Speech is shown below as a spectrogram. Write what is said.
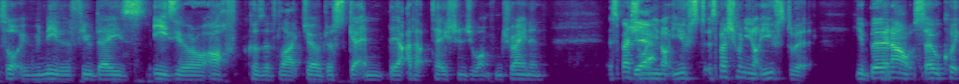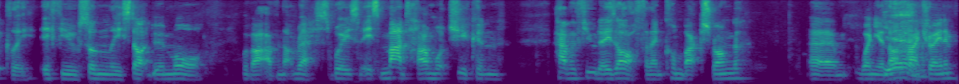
sort of needed a few days easier or off because of like Joe just getting the adaptations you want from training, especially Yeah. when you're not used, to, especially when you're not used to it. You burn out so quickly if you suddenly start doing more without having that rest. But it's it's mad how much you can have a few days off and then come back stronger um, when you're not Yeah. high training.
